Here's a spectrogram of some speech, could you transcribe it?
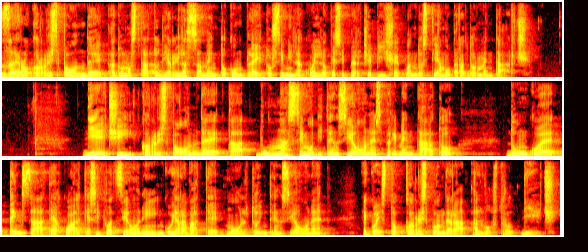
Zero corrisponde ad uno stato di rilassamento completo, simile a quello che si percepisce quando stiamo per addormentarci. 10 corrisponde ad un massimo di tensione sperimentato, dunque pensate a qualche situazione in cui eravate molto in tensione e questo corrisponderà al vostro 10.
